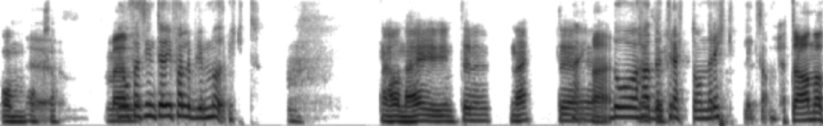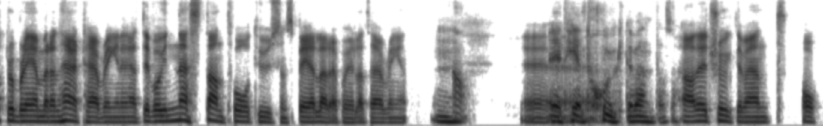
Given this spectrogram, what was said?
om också. Eh, Men, Jo, fast inte ifall det blir mörkt. Ja, nej, inte. Nej, det, Nej. Då hade sjukt. 13 räckt liksom. Ett annat problem med den här tävlingen är att det var ju nästan 2000 spelare på hela tävlingen. Mm. Ja. det är ett helt sjukt event alltså. Ja, det är ett sjukt event och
